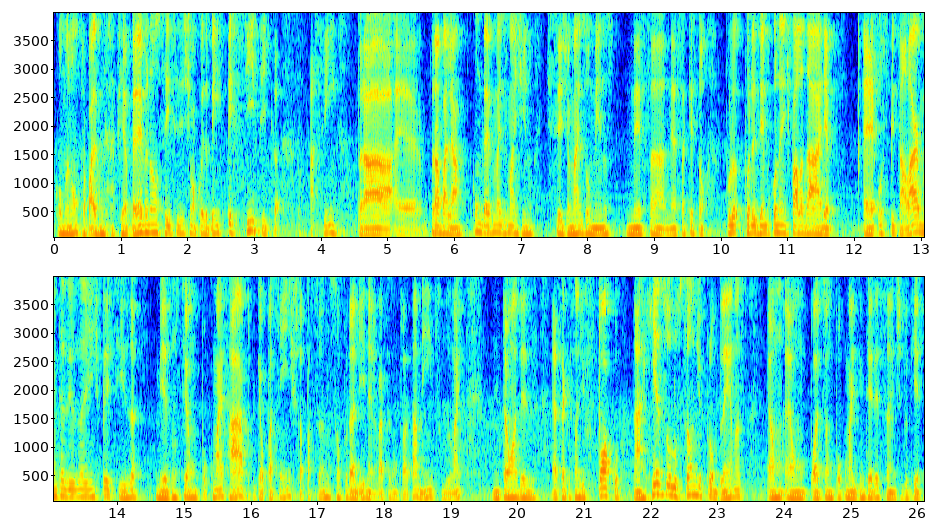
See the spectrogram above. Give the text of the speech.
como eu não trabalho com terapia breve, eu não sei se existe uma coisa bem específica assim para é, trabalhar com breve, mas imagino que seja mais ou menos nessa, nessa questão. Por, por exemplo, quando a gente fala da área é, hospitalar, muitas vezes a gente precisa mesmo ser um pouco mais rápido, porque é o paciente está passando só por ali, né? ele vai fazer um tratamento e tudo mais. Então, às vezes, essa questão de foco na resolução de problemas é um, é um, pode ser um pouco mais interessante do que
